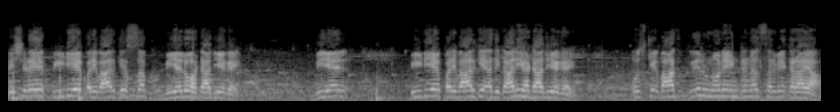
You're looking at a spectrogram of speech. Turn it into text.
पिछड़े पीडीए परिवार के सब बीएलओ हटा दिए गए। बीएल पीडीए परिवार के अधिकारी हटा दिए गए। उसके बाद फिर उन्होंने इंटरनल सर्वे कराया।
